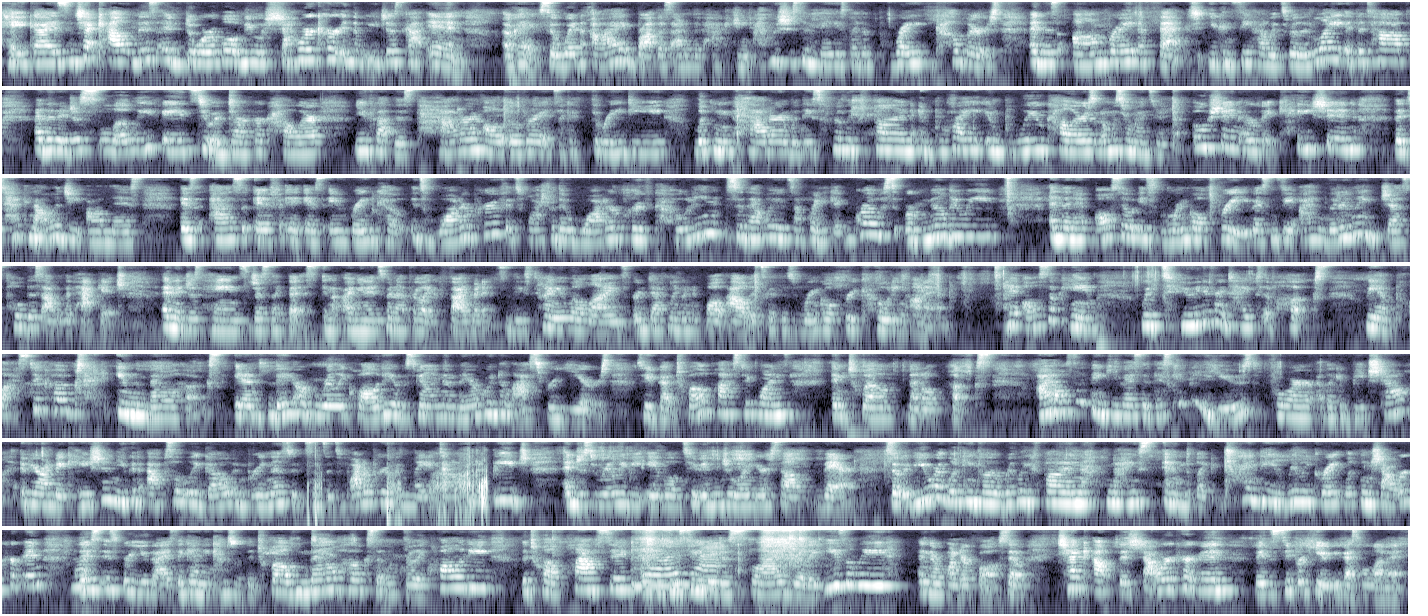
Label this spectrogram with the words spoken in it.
Hey guys, check out this adorable new shower curtain that we just got in. Okay, so when I brought this out of the packaging, I was just amazed by the bright colors and this ombre effect. You can see how it's really light at the top and then it just slowly fades to a darker color. You've got this pattern all over it. It's like a 3D looking pattern with these really fun and bright and blue colors. It almost reminds me of the ocean or vacation. The technology on this is as if it is a raincoat. It's waterproof, it's washed with a waterproof coating, so that way it's not going to get gross or mildewy. And then it also is wrinkle free. You guys can see I literally just pulled this out of the package and it just hangs just like this. And I mean, it's been up for like five minutes. These tiny little lines are definitely going to fall out. It's got this wrinkle free coating on it. It also came with two different types of hooks. We have plastic hooks and the metal hooks, and they are really quality. I was feeling them, they are going to last for years. So you've got 12 plastic ones and 12 metal hooks. I also think you guys that this could be used for like a beach towel. If you're on vacation, you could absolutely go and bring this since it's waterproof and lay it down beach and just really be able to enjoy yourself there. So if you are looking for a really fun, nice, and like trendy, really great looking shower curtain, this is for you guys. Again, it comes with the 12 metal hooks that look really quality, the 12 plastic, as you can see, they just slide really easily and they're wonderful. So check out this shower curtain. It's super cute. You guys will love it.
